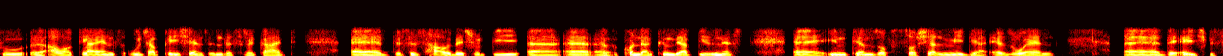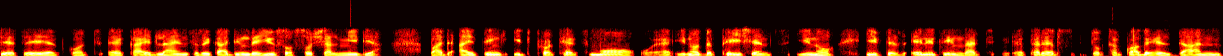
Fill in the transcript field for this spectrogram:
to uh, our clients, which are patients in this regard. Uh, this is how they should be uh, conducting their business. in terms of social media as well, uh, the HPCSA have got uh, guidelines regarding the use of social media, but I think it protects more, uh, you know, the patients. You know, if there's anything that uh, perhaps Dr. Kwabe has done,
